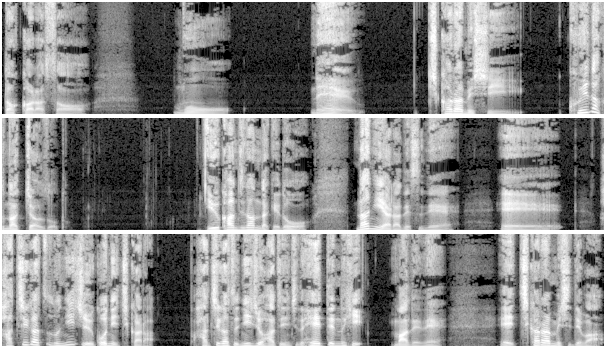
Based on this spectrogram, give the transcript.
だからさ、もう、ねえ、力飯、食えなくなっちゃうぞ、と。いう感じなんだけど、何やらですね、えー、8月の25日から、8月28日の閉店の日、までね、えー、力飯では、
